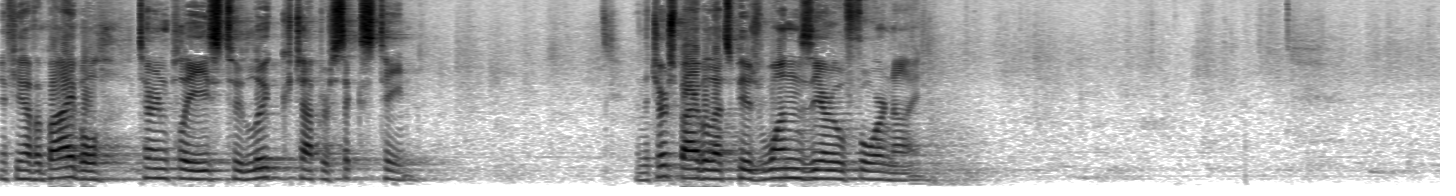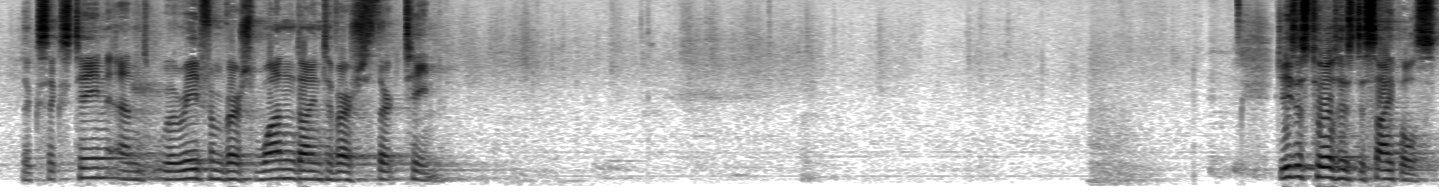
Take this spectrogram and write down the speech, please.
If you have a Bible, turn please to Luke chapter 16. In the Church Bible, that's page 1049. Luke 16, and we'll read from verse 1 down to verse 13. Jesus told his disciples,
